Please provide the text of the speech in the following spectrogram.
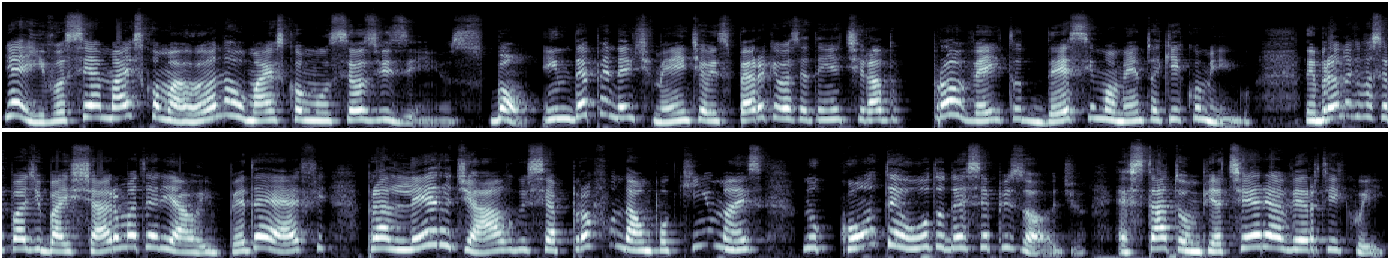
E aí, você é mais como a Ana ou mais como os seus vizinhos? Bom, independentemente, eu espero que você tenha tirado proveito desse momento aqui comigo. Lembrando que você pode baixar o material em PDF para ler o diálogo e se aprofundar um pouquinho mais no conteúdo desse episódio. È stato un piacere averti qui.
